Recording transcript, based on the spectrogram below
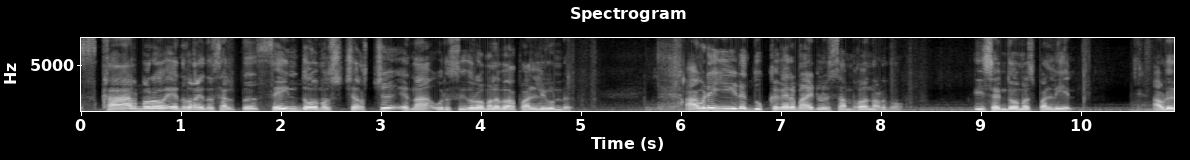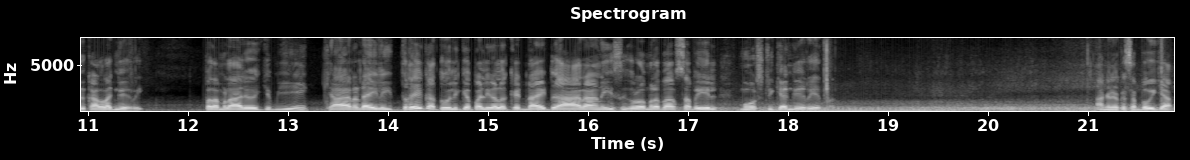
സ്കാർബറോ എന്ന് പറയുന്ന സ്ഥലത്ത് സെയിന്റ് തോമസ് ചർച്ച് എന്ന ഒരു സീറോ മലബാർ പള്ളിയുണ്ട്. അവിടെ ഈയിടെ ദുഃഖകരമായിട്ടുള്ളൊരു സംഭവം നടന്നു ഈ സെന്റ് തോമസ് പള്ളിയിൽ. അവിടെ ഒരു കള്ളം കയറി. അപ്പോൾ നമ്മൾ ആലോചിക്കും ഈ കാനഡയിൽ ഇത്രയും കത്തോലിക്ക പള്ളികളൊക്കെ ഉണ്ടായിട്ട് ആരാണ് ഈ സീറോ മലബാർ സഭയിൽ മോഷ്ടിക്കാൻ കയറിയെന്ന്? അങ്ങനെയൊക്കെ സംഭവിക്കാം.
